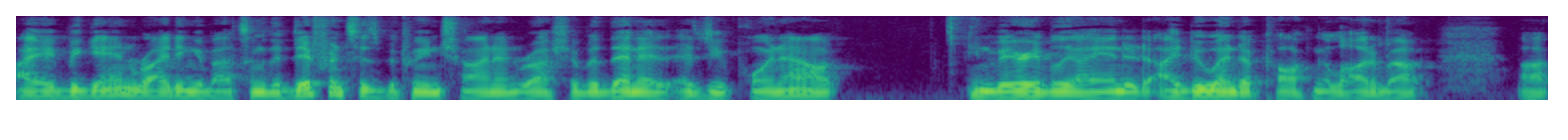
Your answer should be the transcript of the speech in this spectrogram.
I began writing about some of the differences between China and Russia, but then as, as you point out, invariably I ended I do end up talking a lot about uh,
